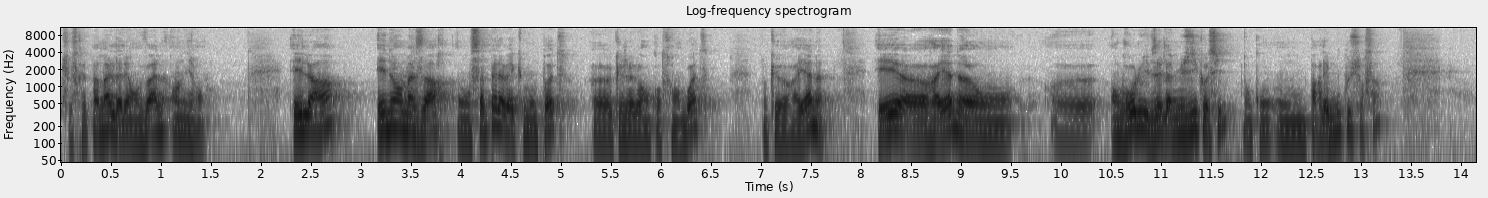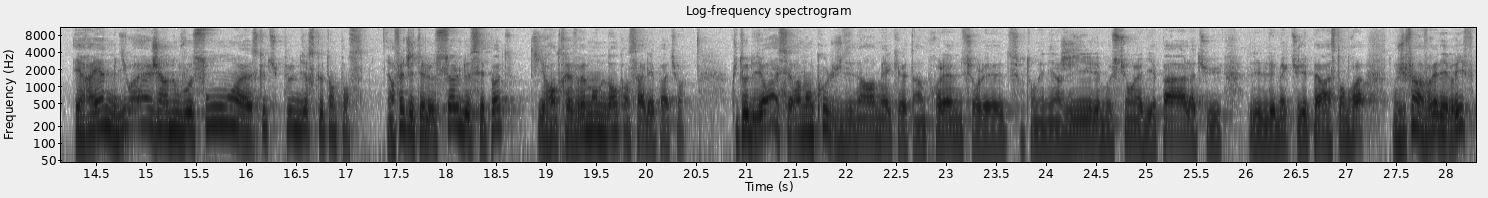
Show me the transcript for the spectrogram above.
ce serait pas mal d'aller en van en Iran. Et là, énorme hasard, on s'appelle avec mon pote euh, que j'avais rencontré en boîte, donc euh, Ryan. Et euh, Ryan, en gros, lui, il faisait de la musique aussi, donc on, parlait beaucoup sur ça. Et Ryan me dit, ouais, j'ai un nouveau son, est-ce que tu peux me dire ce que tu en penses? Et en fait, j'étais le seul de ses potes qui rentrait vraiment dedans quand ça allait pas, tu vois. Plutôt de dire, ouais, c'est vraiment cool. Je disais, non, mec, t'as un problème sur, ton énergie, l'émotion, elle n'y est pas, là, les, les mecs, tu les perds à cet endroit-là. Donc, j'ai fait un vrai débrief.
